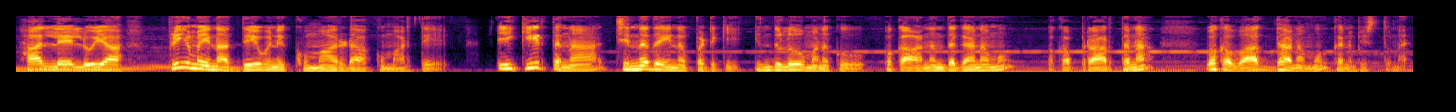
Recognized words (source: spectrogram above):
హాల్లే ప్రియమైన దేవుని కుమారుడా కుమార్తె. ఈ కీర్తన చిన్నదైనప్పటికీ ఇందులో మనకు ఒక ఆనందగానము ఒక ప్రార్థన ఒక వాగ్దానము కనిపిస్తున్నాయి.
